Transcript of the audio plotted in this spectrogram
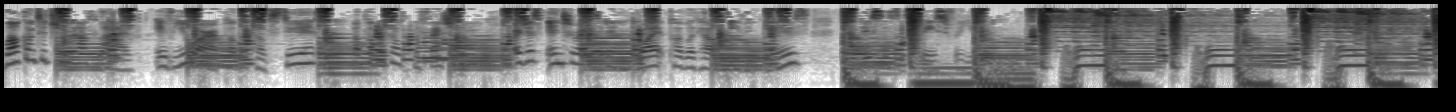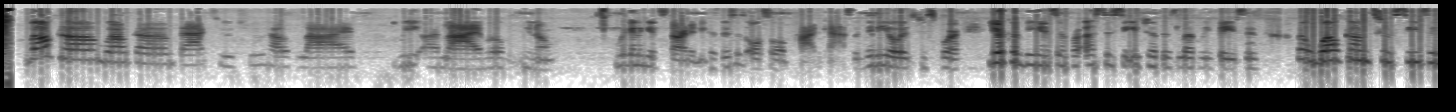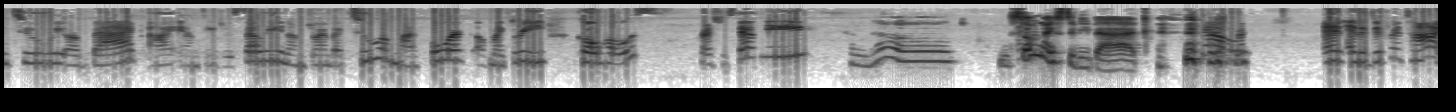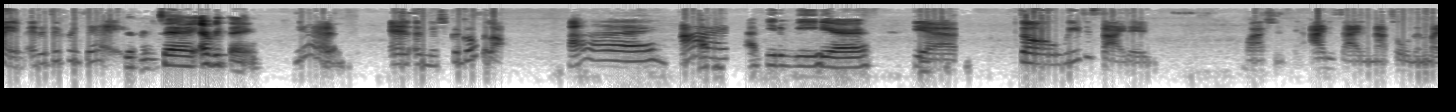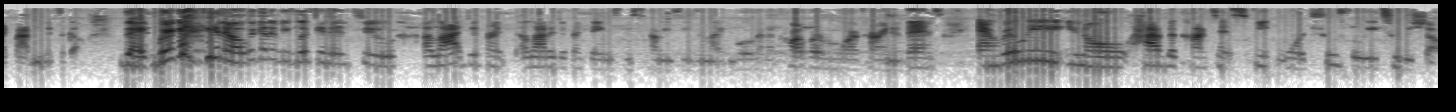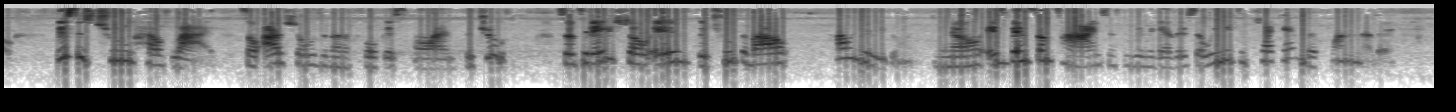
Welcome to True Health Live. If you are a public health student, a public health professional, or just interested in what public health even is, this is the space for you. Welcome, welcome back to True Health Live. We are live. Well, you know, we're going to get started because this is also a podcast. The video is just for your convenience and for us to see each other's lovely faces. But welcome to season two. We are back. I am Deidre Sully and I'm joined by two of my four, of my three co-hosts, Precious Stephanie. Hello. It's so nice to be back. and, and a different time and a different day. Different day, everything. Yeah. And Anushka Gopala. Hi. Hi. I'm happy to be here. Yeah. So we decided, well, I should say, I decided, and I told them like five minutes ago that we're gonna, you know, we're gonna be looking into a lot different, a lot of different things this coming season. Like we're gonna cover more current events and really, you know, have the content speak more truthfully to the show. This is True Health Live, so our shows are gonna focus on the truth so today's show is the truth about how we really doing. You know, it's been some time since we've been together, so we need to check in with one another.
